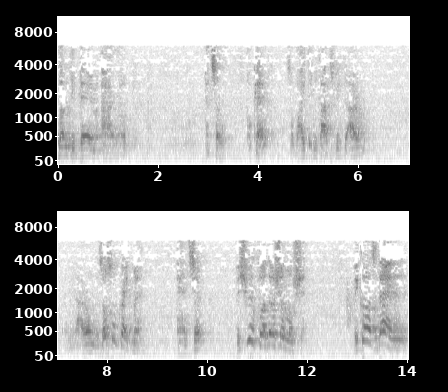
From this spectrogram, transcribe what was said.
לא דיבר עם Aaron. And so, okay, so why didn't God speak to Aaron? Aaron was also a great man. Answer, Bishvil Kvodo Shel Moshe. Because then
